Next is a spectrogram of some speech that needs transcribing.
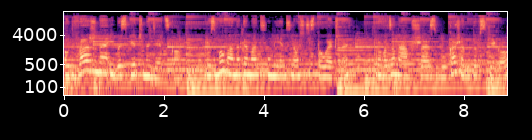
Odważne i bezpieczne dziecko. Rozmowa na temat umiejętności społecznych prowadzona przez Łukasza Gutowskiego,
